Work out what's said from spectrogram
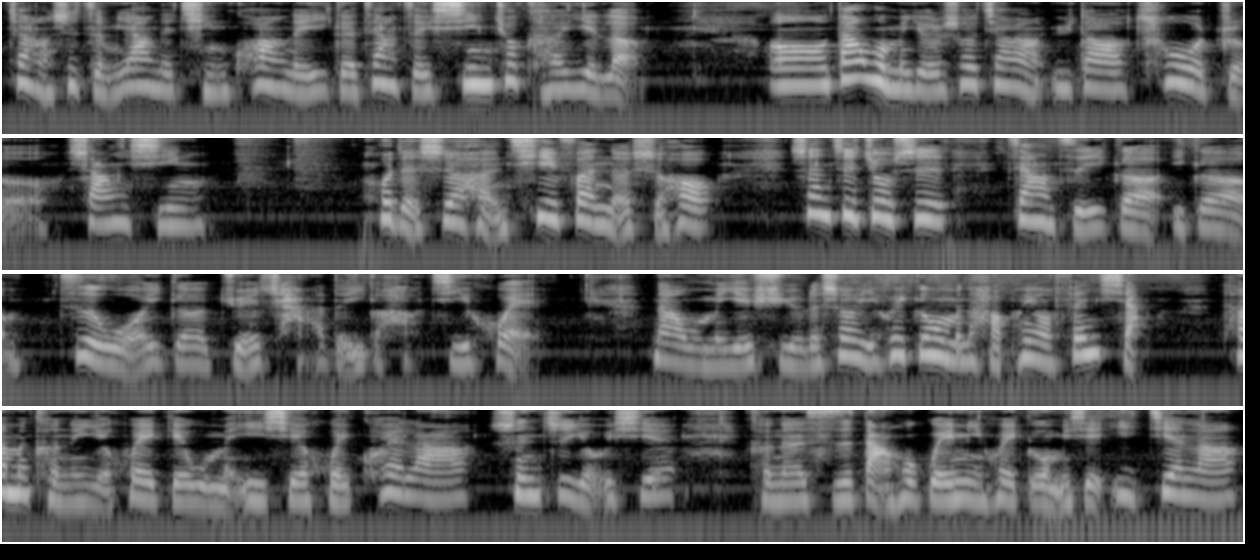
教养是怎么样的情况的一个这样子的心就可以了。嗯，当我们有的时候教养遇到挫折、伤心，或者是很气愤的时候，甚至就是这样子一个一个自我一个觉察的一个好机会。那我们也许有的时候也会跟我们的好朋友分享，他们可能也会给我们一些回馈啦，甚至有一些可能死党或闺蜜会给我们一些意见啦。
